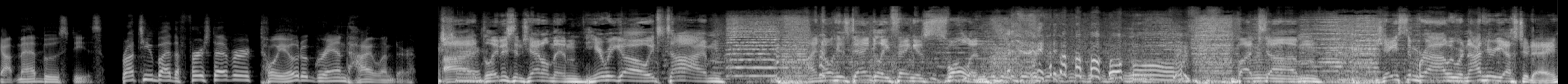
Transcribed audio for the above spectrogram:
Got Mad Boosties. Brought to you by the first ever Toyota Grand Highlander. Uh, ladies and gentlemen, here we go. It's time. I know his dangly thing is swollen. but um, Jason Brown, we were not here yesterday,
